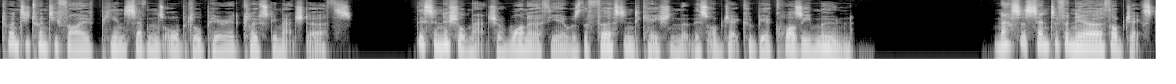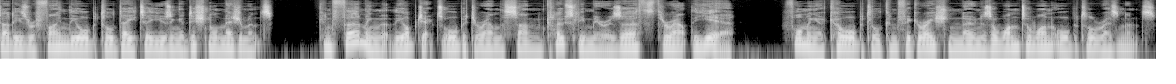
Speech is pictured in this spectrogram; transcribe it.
2025 PN7's orbital period closely matched Earth's. This initial match of one Earth year was the first indication that this object could be a quasi moon. NASA's Center for Near Earth Object Studies refined the orbital data using additional measurements, confirming that the object's orbit around the Sun closely mirrors Earth's throughout the year, forming a co-orbital configuration known as a one-to-one orbital resonance.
